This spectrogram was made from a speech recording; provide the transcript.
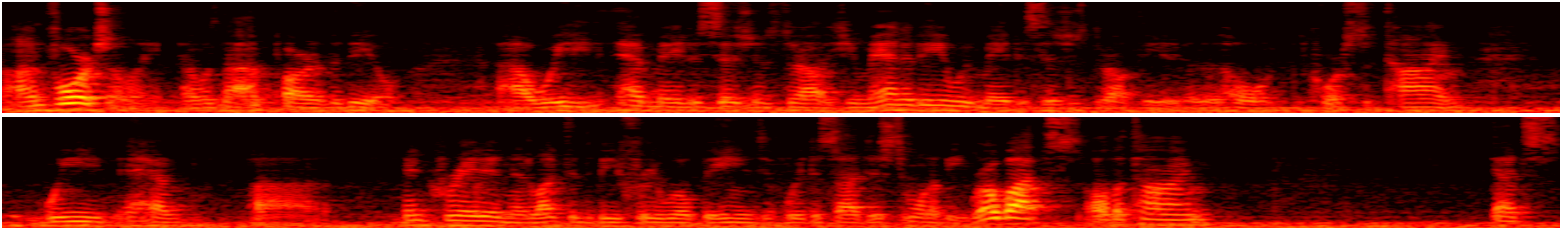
Unfortunately, that was not part of the deal. Uh, we have made decisions throughout humanity. We've made decisions throughout the, the whole course of time. We have uh, been created and elected to be free will beings, if we decide just to want to be robots all the time, that's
